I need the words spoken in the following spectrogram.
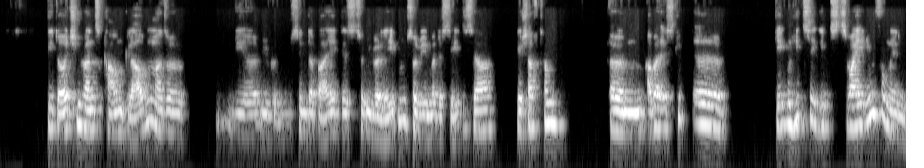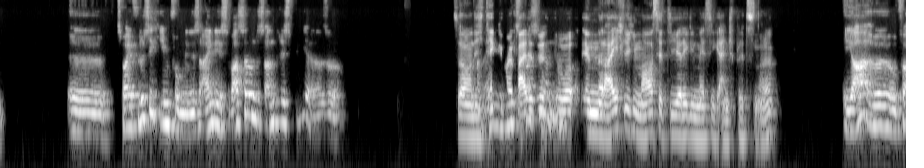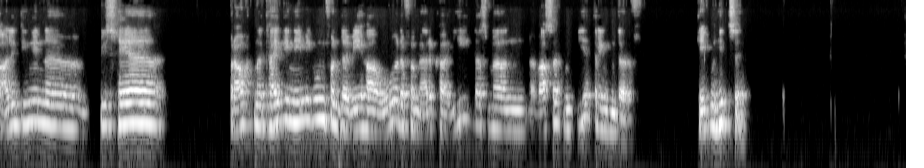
die Deutschen werden es kaum glauben. Also wir sind dabei, das zu überleben, so wie wir das jedes Jahr geschafft haben. Ähm, aber es gibt äh, gegen Hitze gibt es zwei Impfungen, äh, zwei Flüssigimpfungen. Das eine ist Wasser und das andere ist Bier. Also so, und ich denke mal, beides wirst du in reichlichem Maße dir regelmäßig einspritzen, oder? Ja, äh, vor allen Dingen äh, bisher braucht man keine Genehmigung von der WHO oder vom RKI, dass man Wasser und Bier trinken darf. Gegen Hitze.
